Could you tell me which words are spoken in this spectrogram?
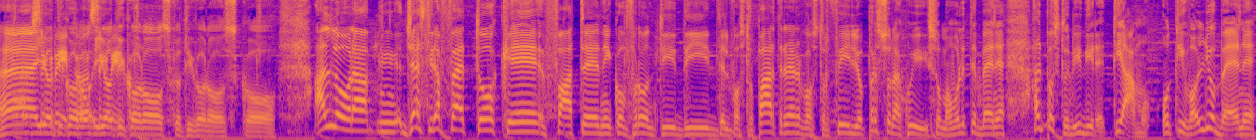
Eh, io, ti segreto, è un io ti conosco, ti conosco. Allora, mh, gesti d'affetto che fate nei confronti di- del vostro partner, vostro figlio, persona a cui insomma volete bene, al posto di dire ti amo o ti voglio bene,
